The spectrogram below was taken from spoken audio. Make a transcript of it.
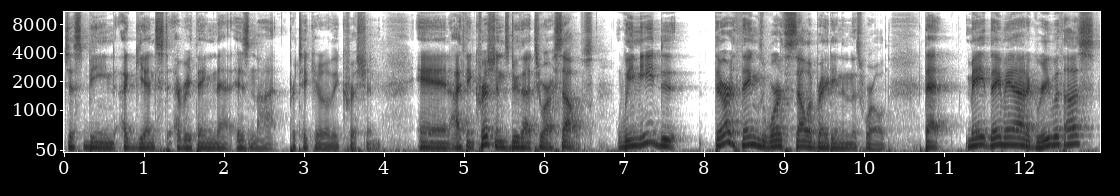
just being against everything that is not particularly Christian. And I think Christians do that to ourselves. We need to there are things worth celebrating in this world that may they may not agree with us,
